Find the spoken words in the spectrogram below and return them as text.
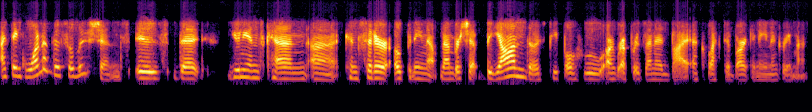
I think one of the solutions is that unions can uh, consider opening up membership beyond those people who are represented by a collective bargaining agreement.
